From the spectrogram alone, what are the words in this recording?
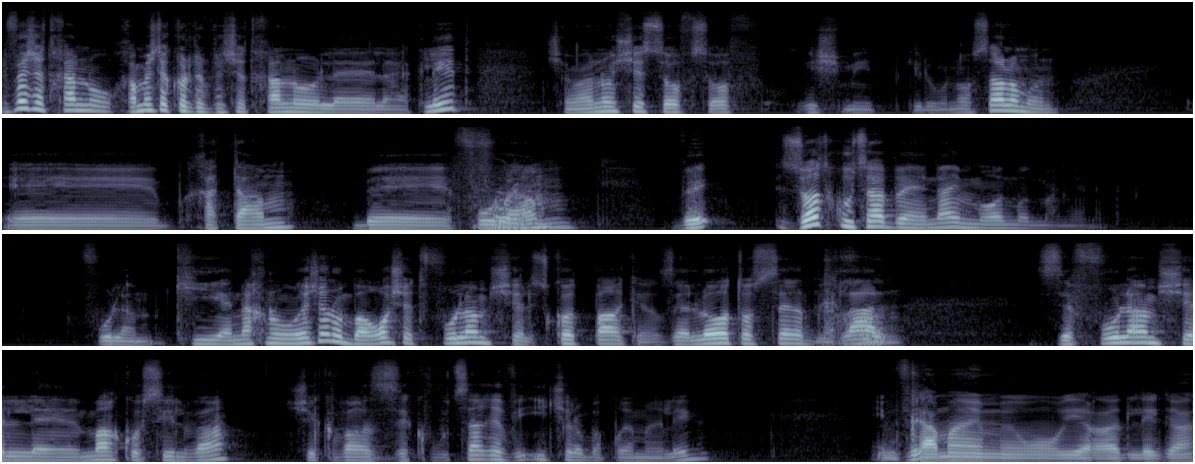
לפני שהתחלנו, חמש דקות לפני שהתחלנו ל- להקליט, שמענו שסוף סוף רשמית, כאילו מנור סלומון אה, חתם בפולאם, זאת קבוצה בעיניי מאוד מאוד מעניינת. פולאם, כי אנחנו, יש לנו בראש את פולאם של סקוט פארקר, זה לא אותו סרט בכלל, נכון. זה פולאם של אה, מרקו סילבה, שכבר זה קבוצה רביעית שלו בפרמייר ליג, עם ו- כמה הם הוא ירד ליגה?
